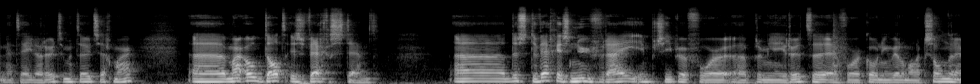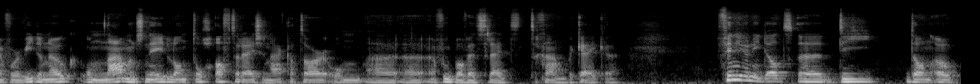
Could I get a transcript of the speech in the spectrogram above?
met de hele reutemeteut, zeg maar. Maar ook dat is weggestemd. Eh, dus de weg is nu vrij in principe voor eh, premier Rutte en voor koning Willem-Alexander en voor wie dan ook om namens Nederland toch af te reizen naar Qatar om eh, een voetbalwedstrijd te gaan bekijken. Vinden jullie dat die dan ook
